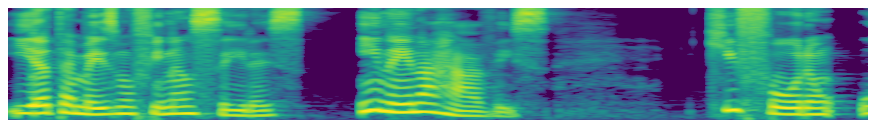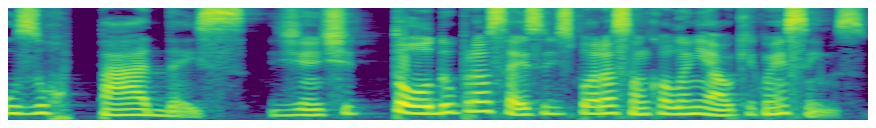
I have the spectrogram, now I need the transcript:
e até mesmo financeiras inenarráveis, que foram usurpadas diante todo o processo de exploração colonial que conhecemos.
